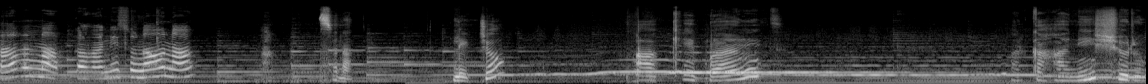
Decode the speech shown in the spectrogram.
हाँ मम्मा आप कहानी सुनाओ ना। सुनाते हैं। लेट जाओ। आँखें बंद और कहानी शुरू।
